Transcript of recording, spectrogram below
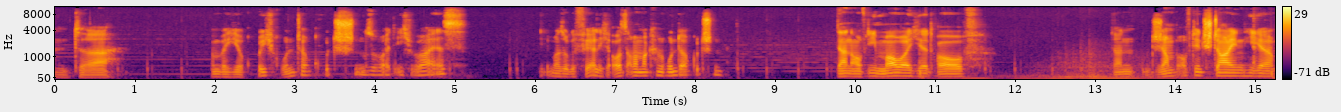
Und äh, können wir hier ruhig runterrutschen, soweit ich weiß. Sieht immer so gefährlich aus, aber man kann runterrutschen. Dann auf die Mauer hier drauf. Dann Jump auf den Stein hier.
